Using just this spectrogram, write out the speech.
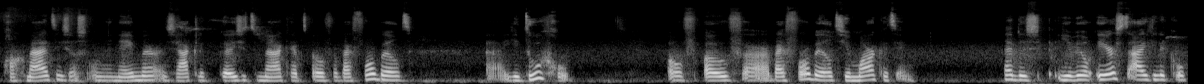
pragmatisch als ondernemer een zakelijke keuze te maken hebt over bijvoorbeeld uh, je doelgroep. Of over bijvoorbeeld je marketing dus je wil eerst eigenlijk op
